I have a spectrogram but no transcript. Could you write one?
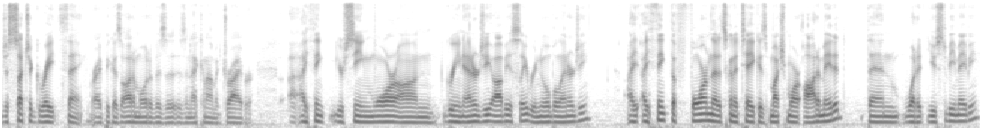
just such a great thing right? Because automotive is, a, is an economic driver. I think you're seeing more on green energy obviously renewable energy. I, I think the form that it's going to take is much more automated than what it used to be maybe.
